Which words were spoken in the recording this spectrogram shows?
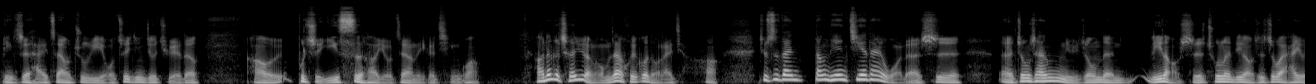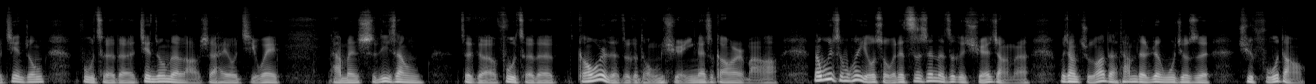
品质还是要注意。我最近就觉得好不止一次哈，有这样的一个情况。好，那个扯远了，我们再回过头来讲哈，就是在当天接待我的是呃中山女中的李老师，除了李老师之外，还有建中负责的建中的老师，还有几位他们实际上这个负责的高二的这个同学，应该是高二吧啊？那为什么会有所谓的资深的这个学长呢？我想主要的他们的任务就是去辅导，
